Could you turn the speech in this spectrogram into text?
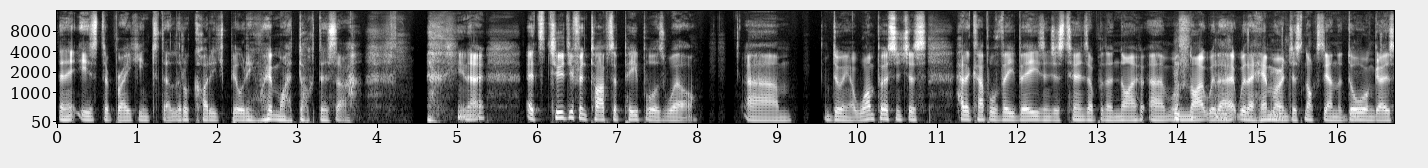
than it is to break into the little cottage building where my doctors are. you know, it's two different types of people as well. Um, doing it. One person just had a couple of VBs and just turns up with a knife um, one night with a with a hammer and just knocks down the door and goes,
